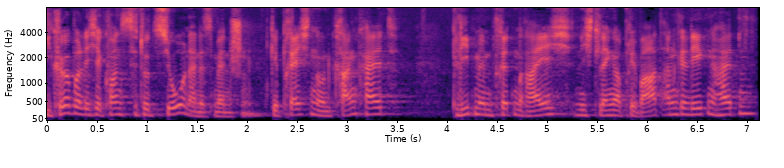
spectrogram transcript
Die körperliche Konstitution eines Menschen, Gebrechen und Krankheit blieben im Dritten Reich nicht länger Privatangelegenheiten,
